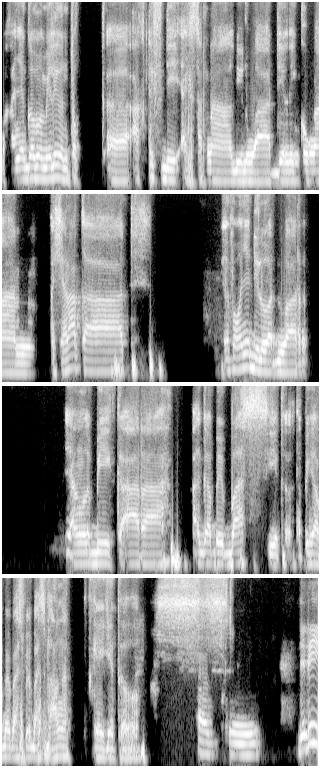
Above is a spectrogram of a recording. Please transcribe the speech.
makanya gue memilih untuk uh, aktif di eksternal di luar di lingkungan masyarakat ya pokoknya di luar-luar yang lebih ke arah agak bebas gitu tapi nggak bebas-bebas banget kayak gitu. Oke. Okay. Jadi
